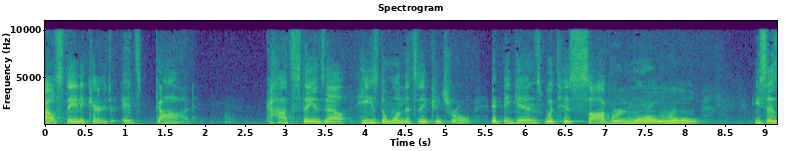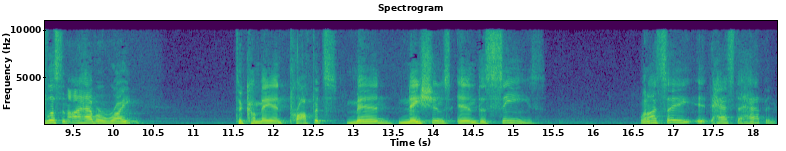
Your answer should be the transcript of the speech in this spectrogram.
Outstanding character. It's God. God stands out. He's the one that's in control. It begins with his sovereign moral rule. He says, Listen, I have a right to command prophets, men, nations, and the seas. When I say it has to happen,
